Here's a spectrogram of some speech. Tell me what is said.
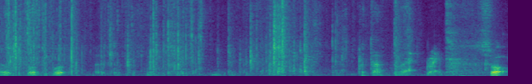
oh, oh, oh, Put that right. right. So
